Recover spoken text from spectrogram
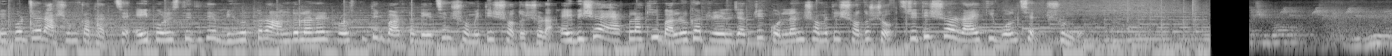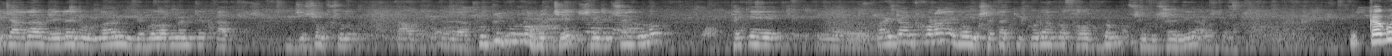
বিপর্যয়ের আশঙ্কা থাকছে। এই পরিস্থিতিতে বৃহত্তর আন্দোলনের প্রস্তুতির বার্তা দিয়েছেন সমিতির সদস্যরা। এই বিষয়ে এক লাখি বালুরঘাট রেলযাত্রী কল্যাণ সমিতির সদস্য স্মৃতিশ্বর রায় কি বলছেন, শুনব। বিভিন্ন জায়গার রেলের উন্নয়ন ডেভেলপমেন্টের কাজ যে সমস্ত ত্রুটিপূর্ণ হচ্ছে, সেই বিষয়গুলো থেকে পয়েন্ট আউট করা এবং সেটা কি করে আমরা সলভ করব সেই বিষয় নিয়ে আলোচনা। কাকু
